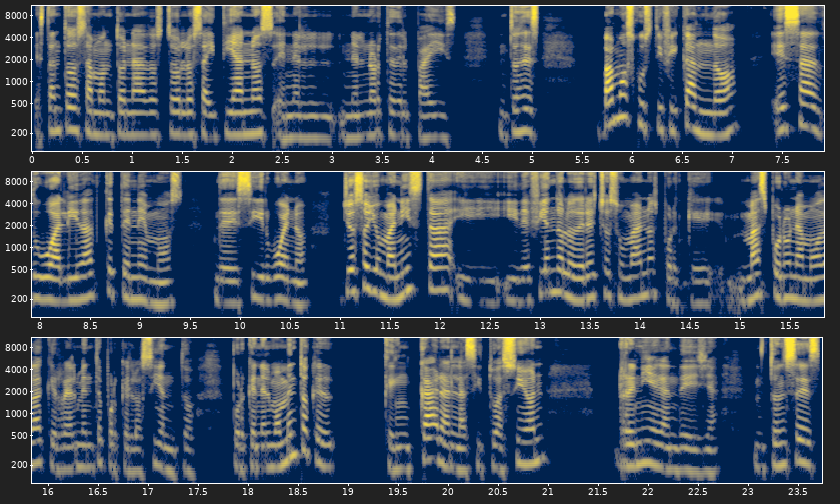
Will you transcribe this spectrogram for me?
están todos amontonados, todos los haitianos en el, en el norte del país. Entonces, vamos justificando esa dualidad que tenemos de decir, bueno, yo soy humanista y, y, defiendo los derechos humanos porque más por una moda que realmente porque lo siento, porque en el momento que, que encaran la situación, reniegan de ella. Entonces,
